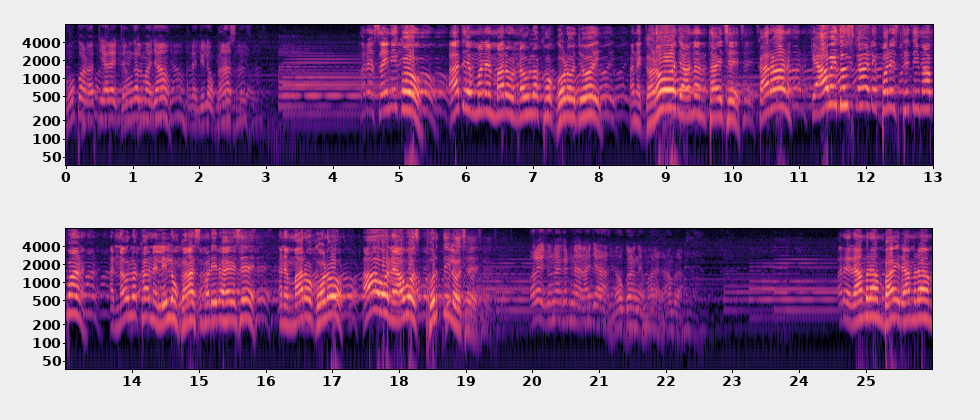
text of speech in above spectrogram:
હું પણ અત્યારે જંગલમાં જાઉં અને લીલો ઘાસ લઈ અરે સૈનિકો આજે મને મારો નવલખો ઘોડો જોઈ અને ઘણો જ આનંદ થાય છે. કારણ કે આવી દુષ્કાળની પરિસ્થિતિમાં પણ આ નવલખાને લીલું ઘાસ મળી રહે છે અને મારો ઘોડો આવો ને આવો સ્ફૂર્તિલો છે. અરે જુનાગઢના રાજા નવગણને મારા રામ રામ. અરે રામ રામ ભાઈ રામ રામ.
